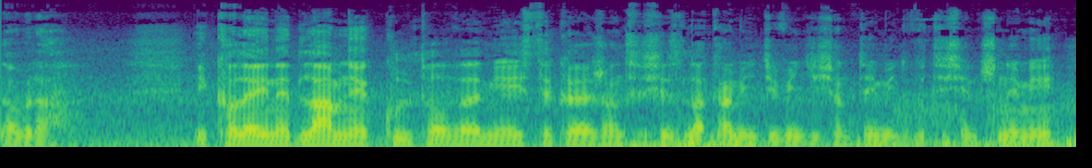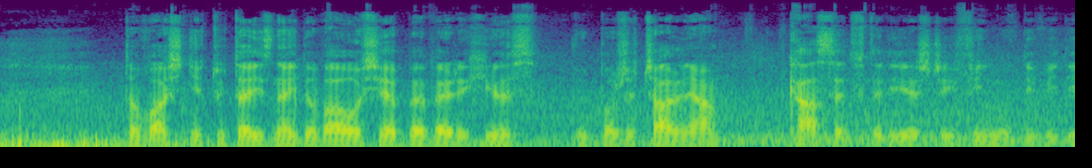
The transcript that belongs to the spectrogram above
Dobra. I kolejne dla mnie kultowe miejsce kojarzące się z latami 90., 2000. To właśnie tutaj znajdowało się Beverly Hills, wypożyczalnia kaset, wtedy jeszcze i filmów DVD.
